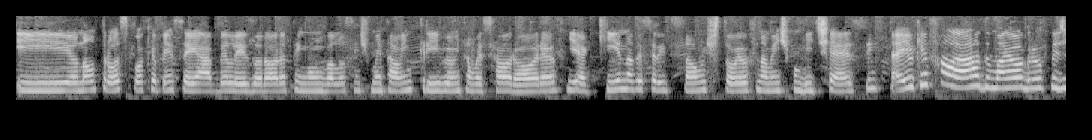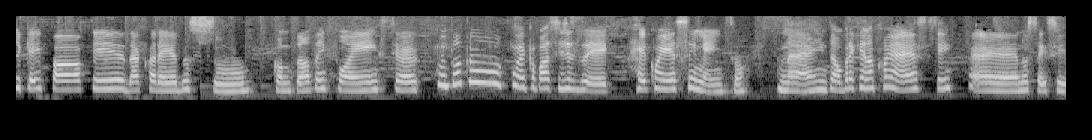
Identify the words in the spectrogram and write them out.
E eu não trouxe porque eu pensei, ah, beleza, Aurora tem um valor sentimental incrível, então vai ser Aurora. E aqui na terceira edição estou eu finalmente com BTS. Aí o que falar do maior grupo de K-pop da Coreia do Sul, com tanta influência, com tanto, como é que eu posso dizer, reconhecimento. Né? Então, pra quem não conhece, é, não sei se.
